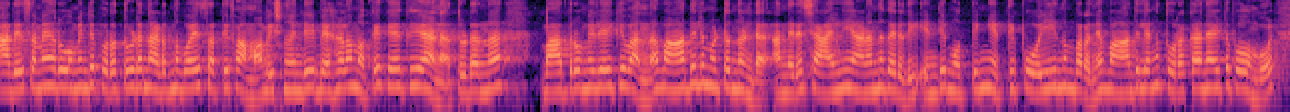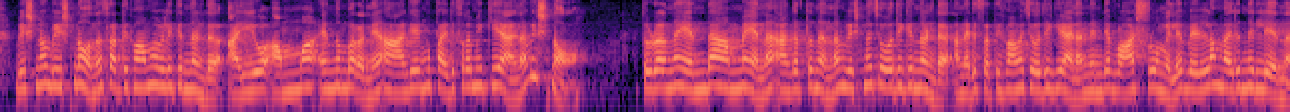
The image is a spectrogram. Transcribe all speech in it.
അതേസമയം റൂമിന്റെ പുറത്തൂടെ നടന്നുപോയ സത്യഭാമ വിഷ്ണുവിന്റെ ബഹളമൊക്കെ കേൾക്കുകയാണ്. തുടർന്ന് ബാത്റൂമിലേക്ക് വന്ന് വാതിൽ മുട്ടുന്നുണ്ട്. അന്നേരം ശാലിനിയാണെന്ന് കരുതി എന്റെ മുത്തിങ് എത്തിപ്പോയി എന്നും പറഞ്ഞ് വാതിലങ്ങ് തുറക്കാനായിട്ട് പോകുമ്പോൾ വിഷ്ണു വിഷ്ണു എന്ന് സത്യഭാമ വിളിക്കുന്നുണ്ട്. അയ്യോ അമ്മ എന്നും പറഞ്ഞ് ആകെ അങ്ങ് പരിശ്രമിക്കുകയാണ് വിഷ്ണു. തുടർന്ന് എന്താ അമ്മയെന്ന് അകത്തു നിന്നും വിഷ്ണു ചോദിക്കുന്നുണ്ട്. അന്നേരം സത്യഭാമ ചോദിക്കുകയാണ് നിന്റെ വാഷ്റൂമിൽ വെള്ളം വരുന്നില്ലേ എന്ന്?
